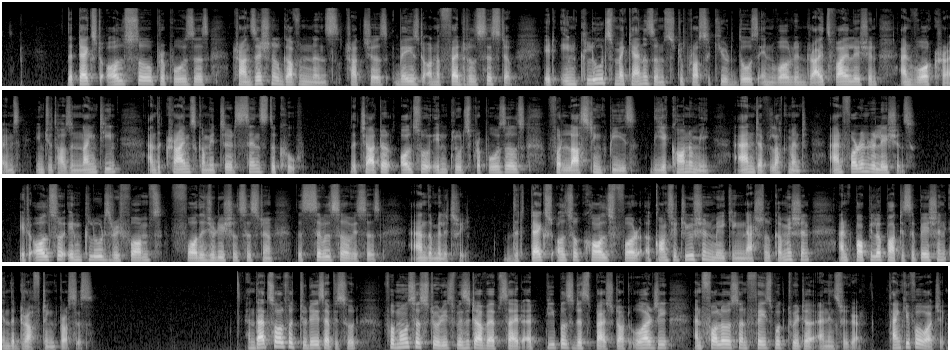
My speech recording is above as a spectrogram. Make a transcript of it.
The text also proposes transitional governance structures based on a federal system. It includes mechanisms to prosecute those involved in rights violation and war crimes in 2019 and the crimes committed since the coup. The Charter also includes proposals for lasting peace, the economy and development, and foreign relations. It also includes reforms for the judicial system, the civil services, and the military. The text also calls for a constitution-making national commission and popular participation in the drafting process. And that's all for today's episode. For more such stories, visit our website at peoplesdispatch.org and follow us on Facebook, Twitter, and Instagram. Thank you for watching.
